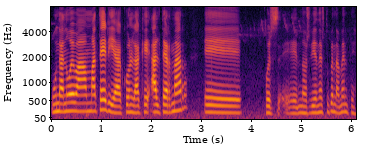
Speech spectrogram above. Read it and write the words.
una nueva materia con la que alternar, eh, pues nos viene estupendamente.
